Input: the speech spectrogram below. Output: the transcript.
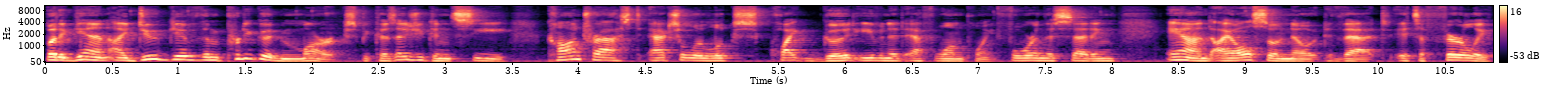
But again, I do give them pretty good marks because as you can see, contrast actually looks quite good even at f1.4 in this setting. And I also note that it's a fairly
